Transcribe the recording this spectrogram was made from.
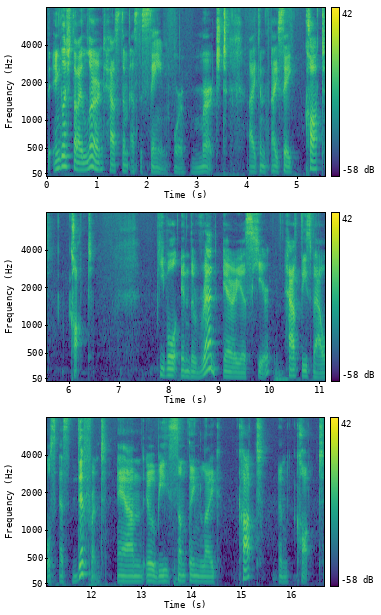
The English that I learned has them as the same or merged. I can I say caught, caught. People in the red areas here have these vowels as different and it will be something like caught and caught.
